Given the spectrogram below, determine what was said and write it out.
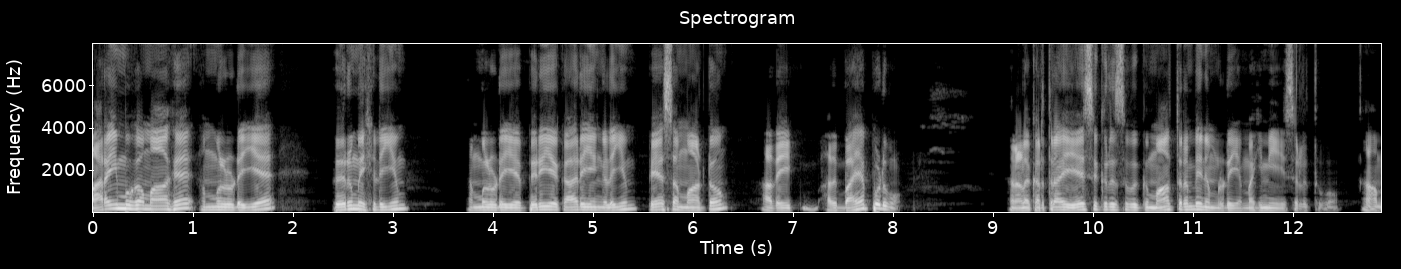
மறைமுகமாக நம்மளுடைய பெருமைகளையும் நம்மளுடைய பெரிய காரியங்களையும் பேச மாட்டோம். அதை அது பயப்படுவோம். அதனால கர்த்தராய் இயேசு கிறிஸ்துவுக்கு மாத்திரமே நம்மளுடைய மகிமையை செலுத்துவோம். ஆம்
